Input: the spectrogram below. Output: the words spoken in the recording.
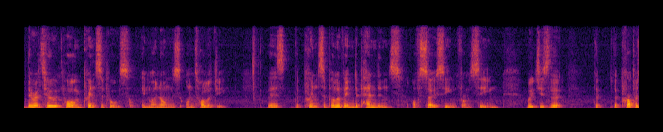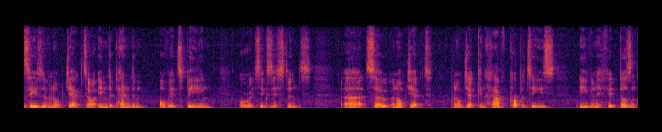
there are two important principles in Meinong's ontology. There's the principle of independence of Sosein from Sein, which is that the, the properties of an object are independent of its being or its existence. Uh, so an object an object can have properties even if it doesn't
